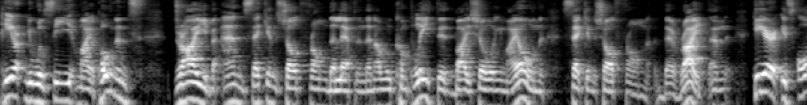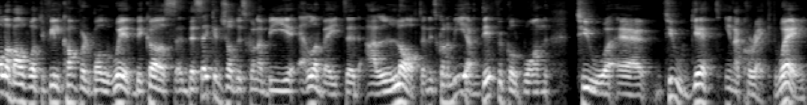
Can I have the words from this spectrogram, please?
Here you will see my opponent's drive and second shot from the left and then I will complete it by showing my own second shot from the right. And here it's all about what you feel comfortable with because the second shot is gonna be elevated a lot and it's gonna be a difficult one to uh, to get in a correct way.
